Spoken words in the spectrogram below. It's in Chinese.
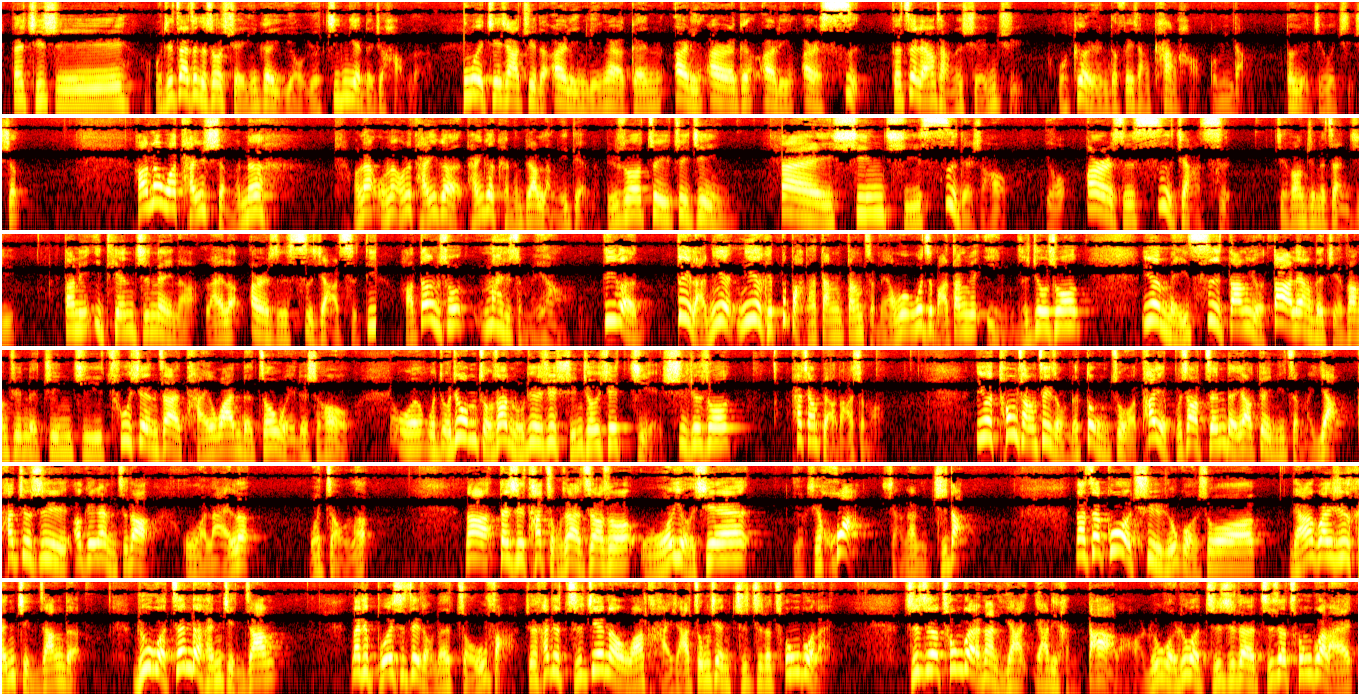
但其实我觉得在这个时候选一个有有经验的就好了，因为接下去的二零零二跟二零二二跟二零二四的这两场的选举，我个人都非常看好国民党都有机会取胜。好，那我谈什么呢？我来，我们来，我们来谈一个，谈一个可能比较冷一点的，比如说最最近在星期四的时候，有二十四架次解放军的战机，当年一天之内呢来了二十四架次。第，好，当然说那就怎么样？第一个，对了，你也你也可以不把它当当怎么样，我我只把它当个影子，就是说，因为每一次当有大量的解放军的军机出现在台湾的周围的时候。我我我觉得我们总是要努力的去寻求一些解释，就是说他想表达什么？因为通常这种的动作，他也不是要真的要对你怎么样，他就是 OK 让你知道我来了，我走了。那但是他总是要知道说，我有些有些话想让你知道。那在过去，如果说两岸关系是很紧张的，如果真的很紧张。那就不会是这种的走法，就是他就直接呢往海峡中线直直的冲过来，直直的冲过来，那你压压力很大了啊！如果如果直直的直着冲过来。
